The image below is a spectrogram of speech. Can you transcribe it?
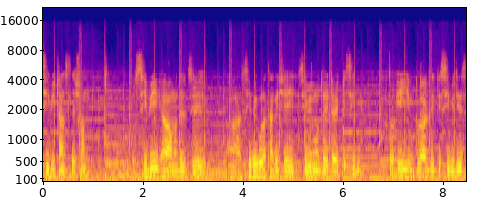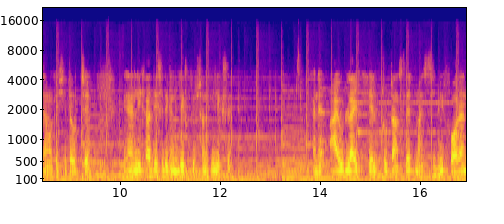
সিভি ট্রান্সলেশন তো সিভি আমাদের যে সিভিগুলো থাকে সেই সিবির মতো এটা একটি সিভি তো এই এমপ্লয়ার যে একটি সিবি দিয়েছে আমাকে, সেটা হচ্ছে, এখানে লেখা দিয়েছে, দেখেন ডেসক্রিপশনে কী লিখছে? এখানে I would like help to translate my CV for an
